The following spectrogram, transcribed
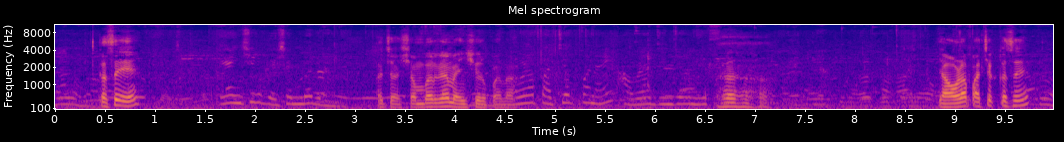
हो. कसं आहे? ऐंशी रुपये शंभर ग्राम अच्छा शंभर ग्रॅम ऐंशी रुपयाला. आवळा पाचक पण आहे आवळा जिंजर मिक्स. हां हां हां. या आवळा पाचक कसं आहे? हो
